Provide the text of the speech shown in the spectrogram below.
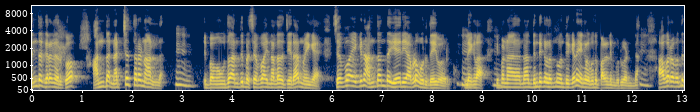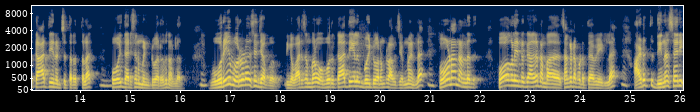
எந்த கிரகம் இருக்கோ அந்த நட்சத்திர நாள்ல. இப்போ உதாரணத்துக்கு இப்போ செவ்வாய் நல்லதை செய்கிறாருன்னு வைங்க செவ்வாய்க்குன்னு அந்தந்த ஏரியாவில் ஒரு தெய்வம் இருக்கும். இல்லைங்களா. இப்போ நான் நான் திண்டுக்கல்ல இருந்து வந்திருக்கேன்னா எங்களுக்கு வந்து பழனி முருகன் தான். அவரை வந்து கார்த்திகை நட்சத்திரத்துல. போய் தரிசனம் பண்ணிட்டு வர்றது நல்லது. ஒரே ஒரு தடவை செஞ்சா போதும். நீங்க வருஷம் பூரா ஒவ்வொரு கார்த்திகைகளுக்கும் போயிட்டு வரணுன்ற அவசியம்னா இல்லை. போனா நல்லது. போகலைன்றதுக்காக நம்ம சங்கடப்பட தேவையில்லை. அடுத்து தினசரி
